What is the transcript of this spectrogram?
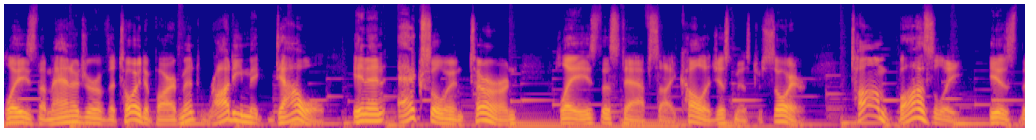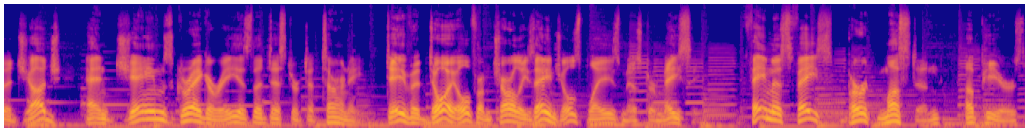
plays the manager of the toy department. Roddy McDowall, in an excellent turn, plays the staff psychologist, Mr. Sawyer. Tom Bosley is the judge, and James Gregory is the district attorney. David Doyle from Charlie's Angels plays Mr. Macy. Famous face Burt Mustin appears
